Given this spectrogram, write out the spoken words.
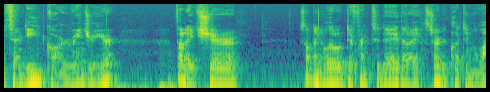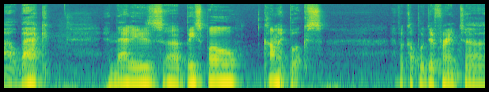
ReeseND, Card Ranger here. Thought I'd share something a little different today that I started collecting a while back, and that is uh, baseball comic books. I have a couple different uh,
